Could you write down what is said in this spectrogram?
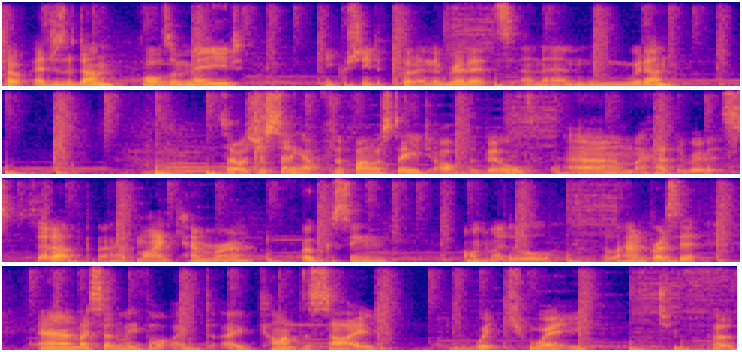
So edges are done, holes are made. I think we just need to put in the rivets and then we're done. So I was just setting up for the final stage of the build. Um, I had the rivets set up. I have my camera focusing on my little little hand press here. And I suddenly thought, I, I can't decide which way to put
